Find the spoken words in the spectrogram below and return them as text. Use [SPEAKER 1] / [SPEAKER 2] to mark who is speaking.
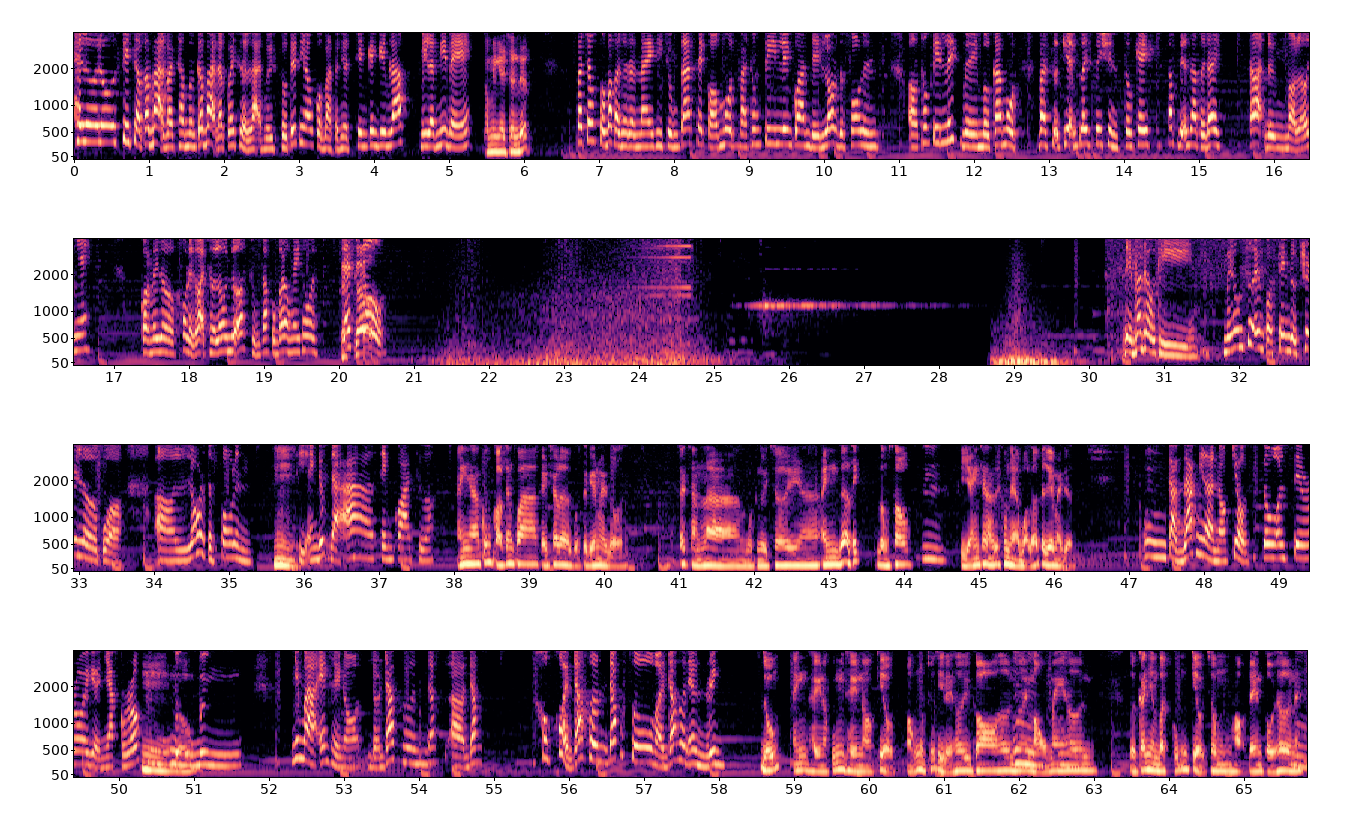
[SPEAKER 1] Hello hello, xin chào các bạn và chào mừng các bạn đã quay trở lại với số tiếp theo của bản cập nhật trên kênh Game Lab. Mình là Mi bé.
[SPEAKER 2] Còn mình là Trần Đức.
[SPEAKER 1] Và trong số bản cập nhật lần này thì chúng ta sẽ có một vài thông tin liên quan đến Lord of the Fallen, ở thông tin leak về MK1 và sự kiện PlayStation Showcase sắp diễn ra tới đây. Các bạn đừng bỏ lỡ nhé. Còn bây giờ không để các bạn chờ lâu nữa, chúng ta cùng bắt đầu ngay thôi.
[SPEAKER 2] Let's
[SPEAKER 1] Let's,
[SPEAKER 2] go.
[SPEAKER 1] go. Để bắt đầu thì mấy hôm trước em có xem được trailer của uh, Lord of the Fallen
[SPEAKER 2] Ừ.
[SPEAKER 1] thì anh Đức đã xem qua chưa?
[SPEAKER 2] Anh à, cũng có xem qua cái trailer của tựa game này rồi. Chắc chắn là một người chơi à, anh rất là thích dòng sâu
[SPEAKER 1] Ừ.
[SPEAKER 2] thì anh chắc chắn sẽ không thể bỏ lỡ tựa game này được.
[SPEAKER 1] Ừ, cảm giác như là nó kiểu soul on steroid kiểu nhạc rock
[SPEAKER 2] Ừ,
[SPEAKER 1] bừng
[SPEAKER 2] đúng.
[SPEAKER 1] bừng nhưng mà em thấy nó nó dark hơn dark, à, dark không không phải dark hơn dark soul mà dark hơn Elden Ring
[SPEAKER 2] Đúng, anh thấy nó cũng như thế nó kiểu nó có một chút gì đấy hơi go hơn,
[SPEAKER 1] Ừ,
[SPEAKER 2] hơi máu me
[SPEAKER 1] ừ.
[SPEAKER 2] hơn. Rồi các nhân vật cũng kiểu trông họ đen tối hơn ấy.
[SPEAKER 1] ừ.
